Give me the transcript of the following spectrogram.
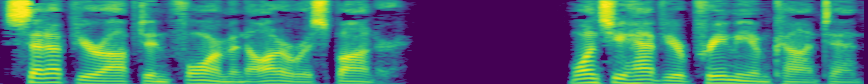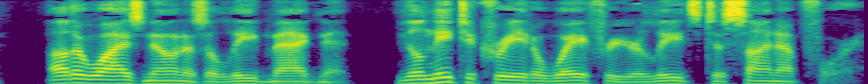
Set up your opt in form and autoresponder. Once you have your premium content, otherwise known as a lead magnet, you'll need to create a way for your leads to sign up for it.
